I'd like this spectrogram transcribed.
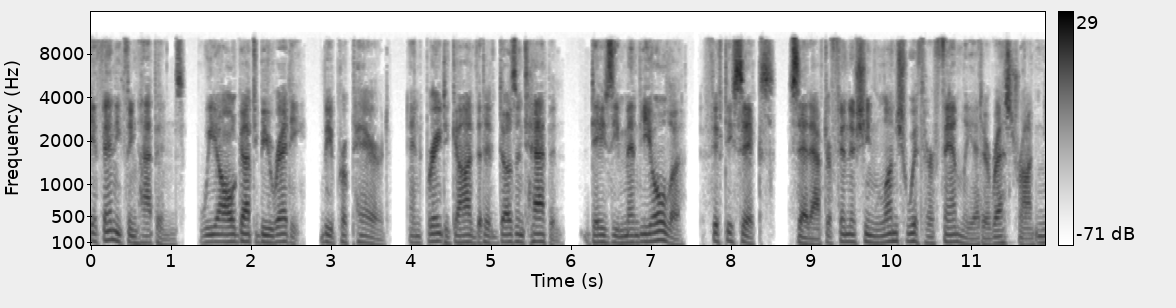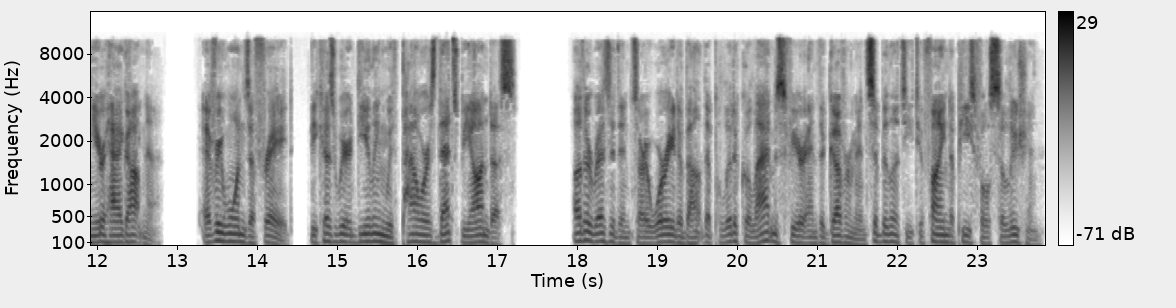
If anything happens, we all got to be ready, be prepared, and pray to God that it doesn't happen, Daisy Mendiola, 56, said after finishing lunch with her family at a restaurant near Hagåtña. Everyone's afraid, because we're dealing with powers that's beyond us. Other residents are worried about the political atmosphere and the government's ability to find a peaceful solution.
